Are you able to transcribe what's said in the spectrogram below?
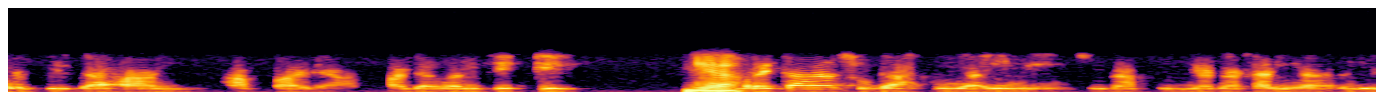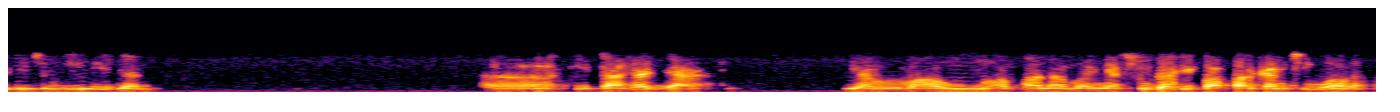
perbedaan apa ya pandangan fikih Ya. mereka sudah punya ini sudah punya dasarnya sendiri-sendiri dan eh, kita saja yang mau apa namanya sudah dipaparkan semua lah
